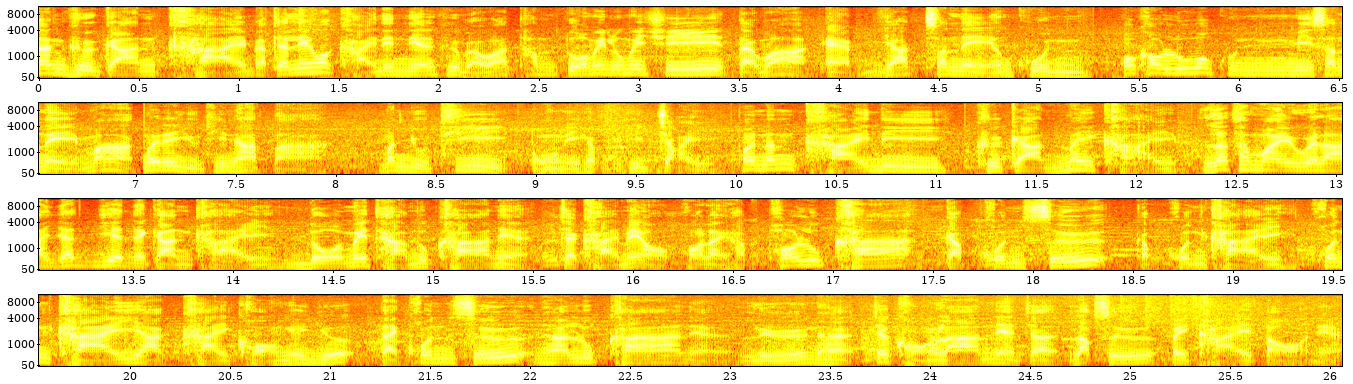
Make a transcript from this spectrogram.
นั่นคือการขายแบบจะเรียกว่าขายเนียนๆคือแบบว่าทำตัวไม่รู้ไม่ชี้ แต่ว่าแอบยัดเสน่ห์ของคุณ เพราะเขารู้ว่าคุณมีเสน่ห์มากไม่ได้อยู่ที่หน้าตามันอยู่ที่ตรงนี้ครับอยู่ที่ใจ เพราะนั้นขายดีคือการไม่ขาย แล้วทำไมเวลายัดเยียดในการขาย โดยไม่ถามลูกค้าเนี่ยจะขายไม่ออกเพราะอะไรครับ เพราะลูกค้ากับคนซื้อกับคนขายคนขายอยากขายของเยอะๆ แต่คนซื้อนะฮะลูกค้าเนี่ยหรือนะฮะเจ้าของร้านเนี่ยจะรับซื้อไปขายต่อเนี่ย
